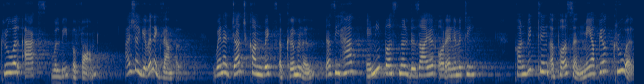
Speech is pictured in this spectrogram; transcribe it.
cruel acts will be performed. I shall give an example. When a judge convicts a criminal, does he have any personal desire or enmity? Convicting a person may appear cruel,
